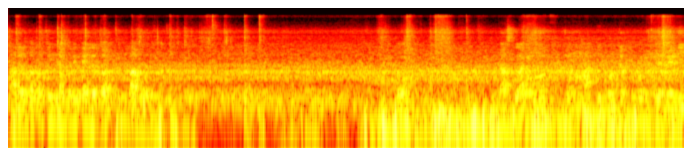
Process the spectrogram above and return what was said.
সারের কথা চিন্তা করি, তাহলে তো আর লাভ হবে না। তো গাছ লাগানোর মাটি পর্যাপ্ত পরিমাণে রেডি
